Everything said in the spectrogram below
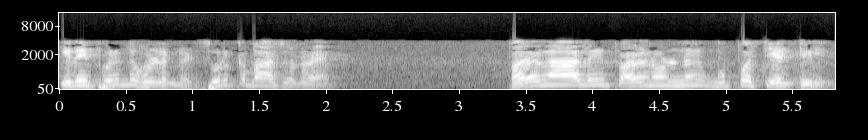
இதை புரிந்து கொள்ளுங்கள். சுருக்கமாக சொல்றேன். பதினாலு பதினொன்று முப்பத்தி எட்டில்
